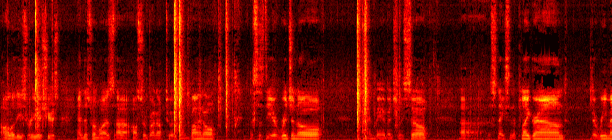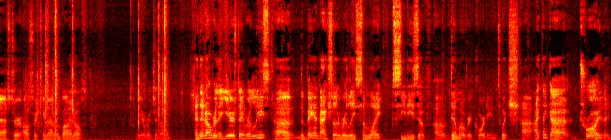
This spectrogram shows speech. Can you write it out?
all of these reissues. And this one was uh, also brought out to us on vinyl. This is the original. I may eventually sell. Uh, Snakes in the Playground. The remaster also came out on vinyl. The original and then over the years, they released, uh, the band actually released some like CDs of, of demo recordings, which uh, I think uh, Troy, the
